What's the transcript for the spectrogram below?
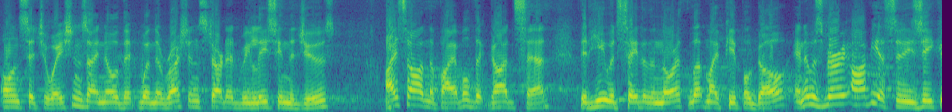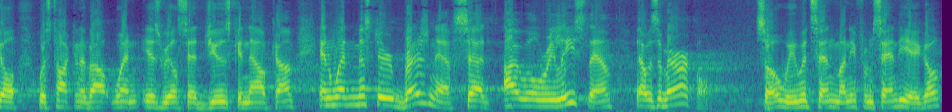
own situations. I know that when the Russians started releasing the Jews, I saw in the Bible that God said that He would say to the north, Let my people go. And it was very obvious that Ezekiel was talking about when Israel said, Jews can now come. And when Mr. Brezhnev said, I will release them, that was a miracle. So we would send money from San Diego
